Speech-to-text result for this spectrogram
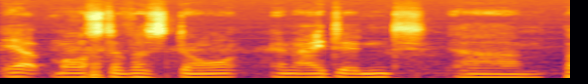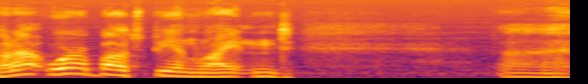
yep, most of us don't, and I didn't. Um, but I, we're about to be enlightened. Uh,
